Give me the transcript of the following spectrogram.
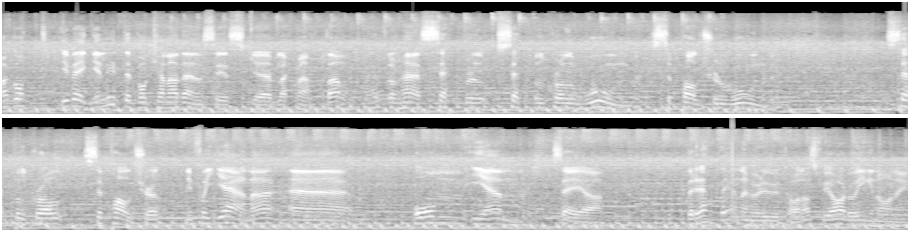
Har gått i väggen lite på kanadensisk eh, black metal. Vad heter de här? Sepul sepulchral Wound. Sepulchral Wound. Sepulchral Sepulchral. Ni får gärna eh, om igen, säger jag. Berätta gärna hur det uttalas, för jag har då ingen aning.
